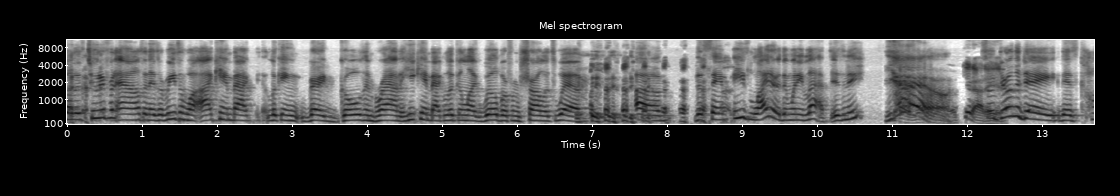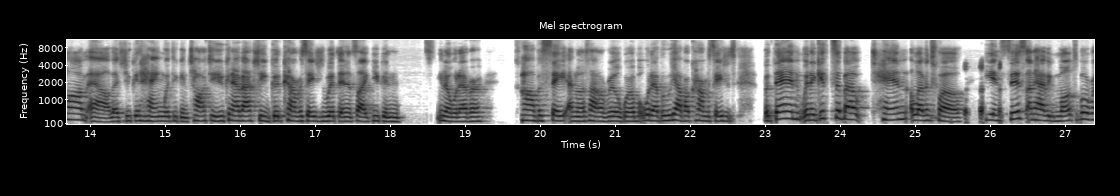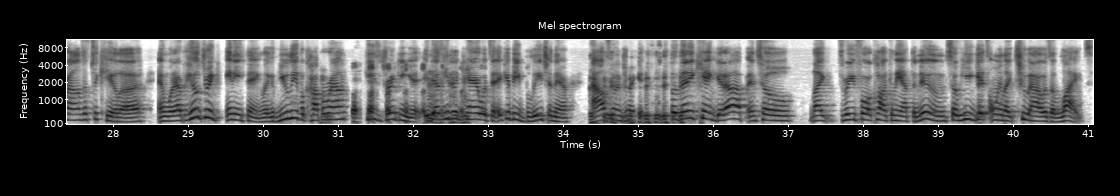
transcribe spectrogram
so there's two different Als, and there's a reason why I came back looking very golden brown, and he came back looking like Wilbur from Charlotte's Web. um, the same. He's lighter than when he left, isn't he? Yeah. Get out of so here. So during the day, there's calm Al that you can hang with, you can talk to, you can have actually good conversations with, and it's like you can, you know, whatever, conversate. I know it's not a real world, but whatever. We have our conversations. But then when it gets about 10, 11, 12, he insists on having multiple rounds of tequila and whatever. He'll drink anything. Like if you leave a cup around, he's drinking it. He does he doesn't care what's in it. It could be bleach in there. Al's gonna drink it. So then he can't get up until like three, four o'clock in the afternoon. So he gets only like two hours of light.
